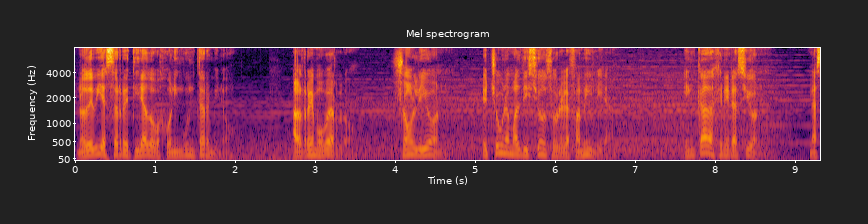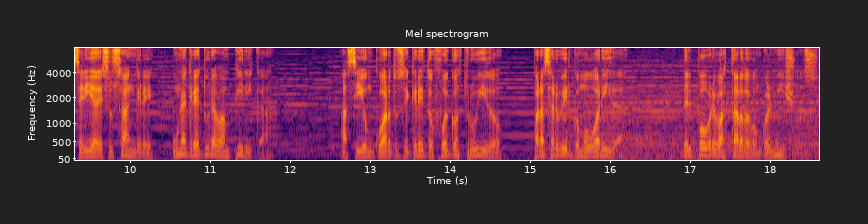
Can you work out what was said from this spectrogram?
No debía ser retirado bajo ningún término. Al removerlo, John Lyon echó una maldición sobre la familia. En cada generación, nacería de su sangre una criatura vampírica. Así un cuarto secreto fue construido para servir como guarida del pobre bastardo con colmillos.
